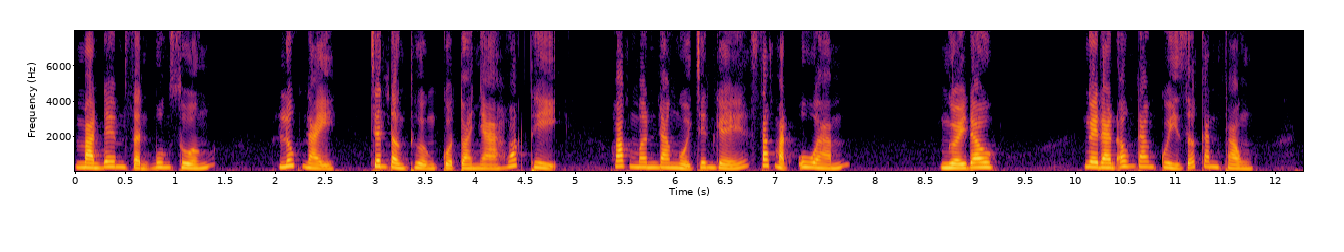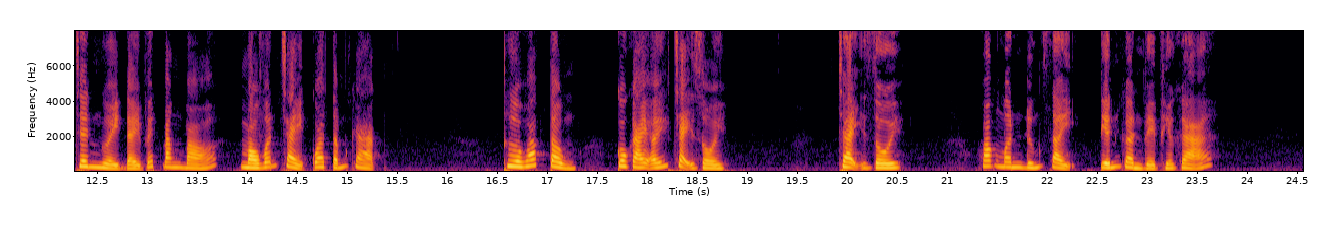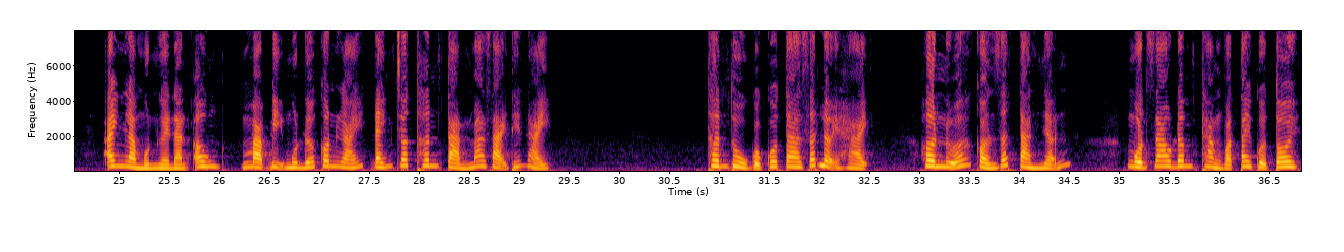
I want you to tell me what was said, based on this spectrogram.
màn đêm dần buông xuống. Lúc này, trên tầng thượng của tòa nhà Hoắc Thị, Hoắc Mân đang ngồi trên ghế, sắc mặt u ám. Người đâu? Người đàn ông đang quỳ giữa căn phòng, trên người đầy vết băng bó, máu vẫn chảy qua tấm gạc. Thưa Hoắc Tổng, cô gái ấy chạy rồi. Chạy rồi. Hoắc Mân đứng dậy, tiến gần về phía gã. Anh là một người đàn ông mà bị một đứa con gái đánh cho thân tàn ma dại thế này. Thân thủ của cô ta rất lợi hại, hơn nữa còn rất tàn nhẫn. Một dao đâm thẳng vào tay của tôi.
